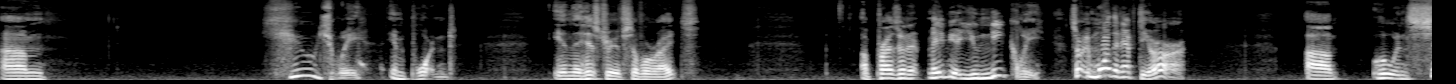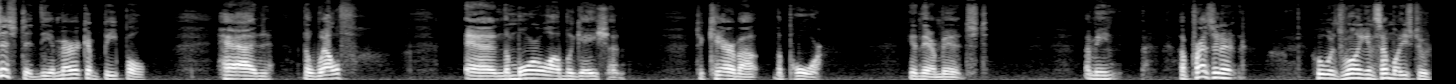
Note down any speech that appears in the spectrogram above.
Um, hugely important in the history of civil rights. A president, maybe a uniquely, certainly more than FDR, um, who insisted the American people had the wealth and the moral obligation to care about the poor in their midst. I mean, a president who was willing in some ways to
